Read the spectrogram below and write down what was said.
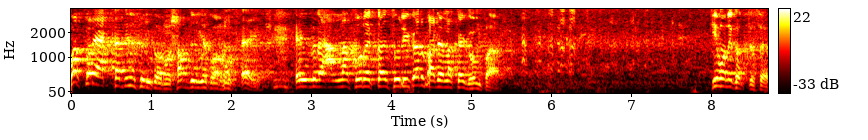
বছরে একটা দিন চুরি করব, সব দিনকে কর্ম চাই এই জন্য আল্লাহ চোরে কয় চুরি কর, বাড়ি এলাকায় ঘুম পা। কি মনে করতেছেন?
